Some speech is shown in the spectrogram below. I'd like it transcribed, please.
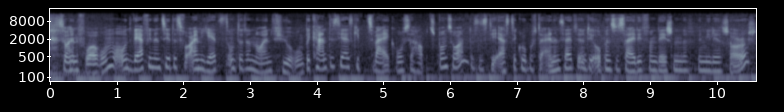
so ein Forum und wer finanziert es vor allem jetzt unter der neuen Führung? Bekannt ist ja, es gibt zwei große Hauptsponsoren. Das ist die erste Group auf der einen Seite und die Open Society Foundation der Familie Soros,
